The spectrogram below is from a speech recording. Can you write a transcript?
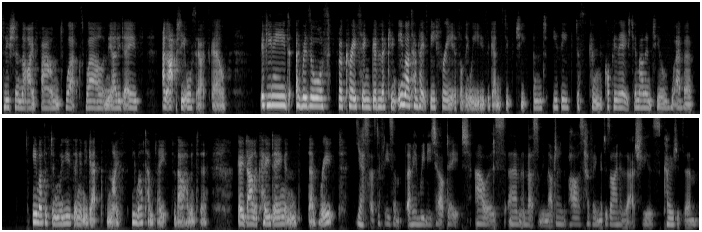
solution that I've found works well in the early days and actually also at scale. If you need a resource for creating good looking email templates, Beefree is something we use. Again, super cheap and easy. Just can copy the HTML into your whatever email system we're using, and you get some nice email templates without having to go down a coding and dev route. Yes, that's definitely something. I mean, we need to update ours, um, and that's something that I've done in the past, having a designer that actually has coded them.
